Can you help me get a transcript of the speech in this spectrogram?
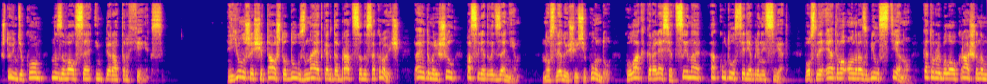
что индюком назывался император Феникс. Юноша считал, что дух знает, как добраться до сокровищ, поэтому решил последовать за ним. Но в следующую секунду кулак короля Сецина окутал серебряный свет. После этого он разбил стену, которая была украшена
